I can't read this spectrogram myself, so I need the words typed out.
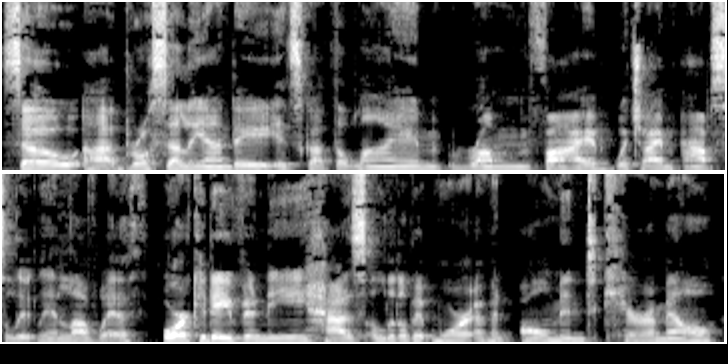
So uh, Broceliande, it's got the lime rum vibe, which I'm absolutely in love with. Orchidee Vanille has a little bit more of an almond caramel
